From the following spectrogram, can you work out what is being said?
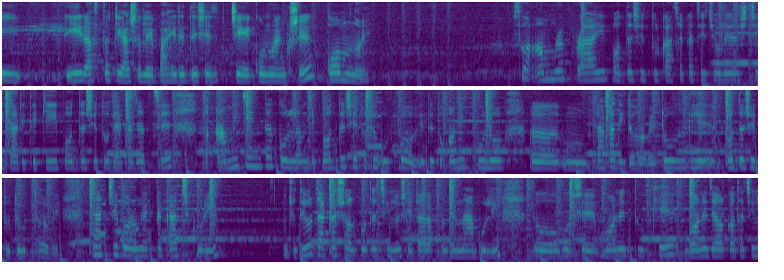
এই এই রাস্তাটি আসলে বাইরের দেশের চেয়ে কোনো অংশে কম নয়। সো আমরা প্রায় পদ্মা সেতুর কাছাকাছি চলে আসছি। গাড়ি থেকেই পদ্মা সেতু দেখা যাচ্ছে। তো আমি চিন্তা করলাম যে পদ্মা সেতুতে উঠবো, এতে তো অনেকগুলো টাকা দিতে হবে। টোল দিয়ে পদ্মা সেতুতে উঠতে হবে। তার চেয়ে বরং একটা কাজ করি। যদিও টাকা স্বল্পতা ছিল, সেটা আর আপনাদের না বলি। তো হচ্ছে মনের দুঃখে বনে যাওয়ার কথা ছিল।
